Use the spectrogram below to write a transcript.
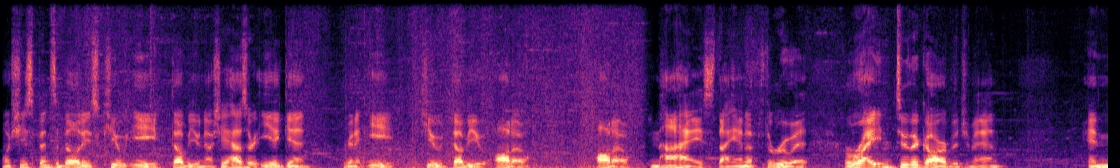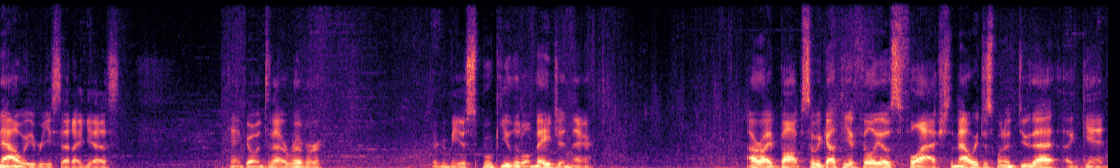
Once she spins abilities, Q, E, W. Now she has her E again. We're gonna E, Q, W, auto. Auto. Nice. Diana threw it right into the garbage, man. And now we reset, I guess. Can't go into that river. There could be a spooky little mage in there. Alright, Bob. So we got the Aphelios Flash. So now we just want to do that again.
